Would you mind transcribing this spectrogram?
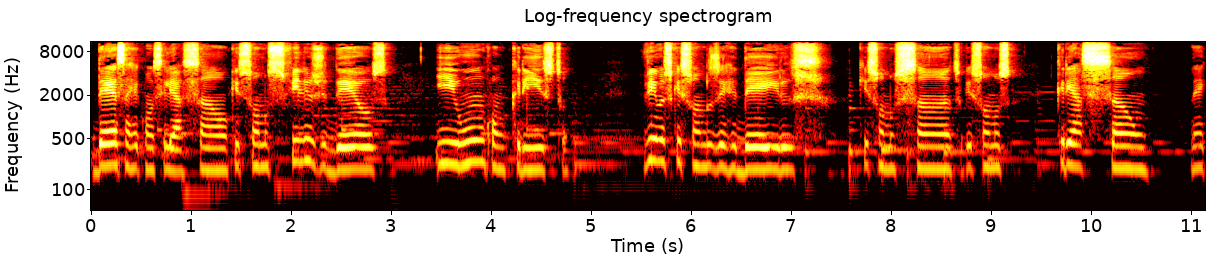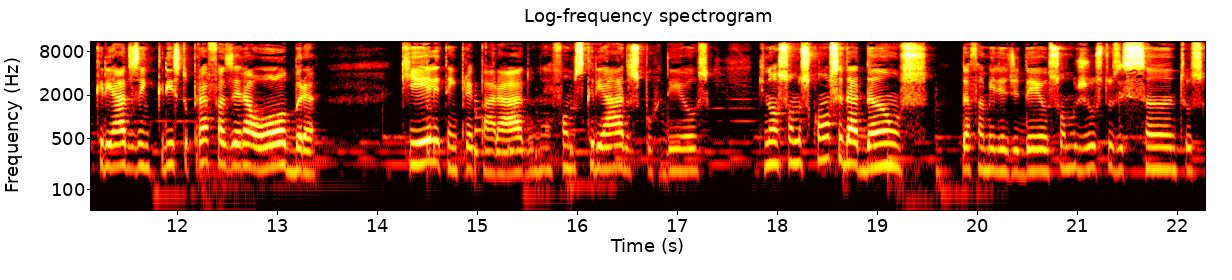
dessa reconciliação, que somos filhos de Deus e um com Cristo. Vimos que somos herdeiros, que somos santos, que somos criação, né, criados em Cristo para fazer a obra que Ele tem preparado, né? Fomos criados por Deus, que nós somos concidadãos da família de Deus, somos justos e santos.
